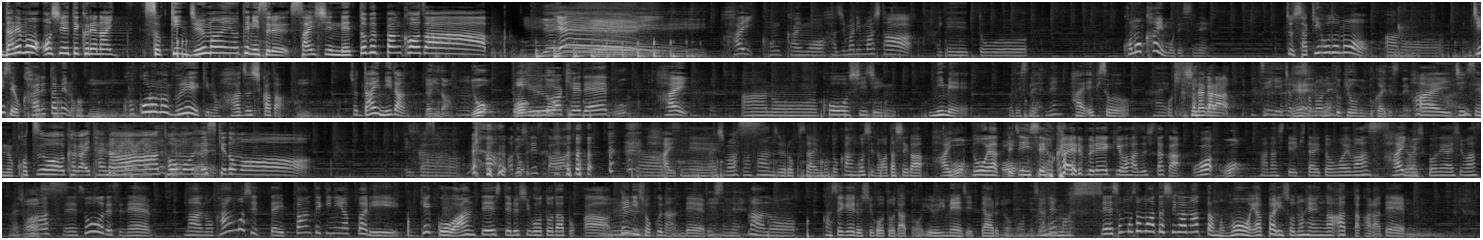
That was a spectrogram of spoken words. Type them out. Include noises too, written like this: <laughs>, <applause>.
誰も教えてくれない。側近10万円を手にする最新ネット物販講座。イエーイ。はい今回も始まりました、えっ、とこの回もですねちょっと先ほどの、あのー人生を変えるためのうん。心のブレーキの外し方。うん。ちょ第2弾。第二弾。よっ。というわけでおはい。あのー講師陣2名のですねね。はい、エピソードをはい。お聞きしながら、<laughs> ぜひちょっとそのね。本当興味深いですねは。い、人生のコツを伺いたいなと思うんですけども、エリカさん、あ私ですか？はい。ですね、お願いします。あ36歳元看護師の私がはい、お。どうやって人生を変えるブレーキを外したかお、お。話していきたいと思います、はい。よろしくお願いします、お願いします。えーそうですね。まあ、あの看護師って一般的にやっぱり結構安定してる仕事だとか、うん。手に職なんで、ですね。まあ、あの稼げる仕事だというイメージってあると思うんですよね。あります。でそもそも私がなったのもやっぱりその辺があったからで、うん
